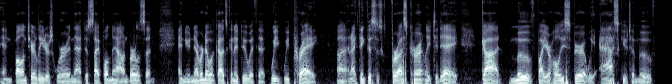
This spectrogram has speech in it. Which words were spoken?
and volunteer leaders were in that disciple now in Burleson, and you never know what God's going to do with it. We we pray, uh, and I think this is for us currently today. God, move by your Holy Spirit. We ask you to move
